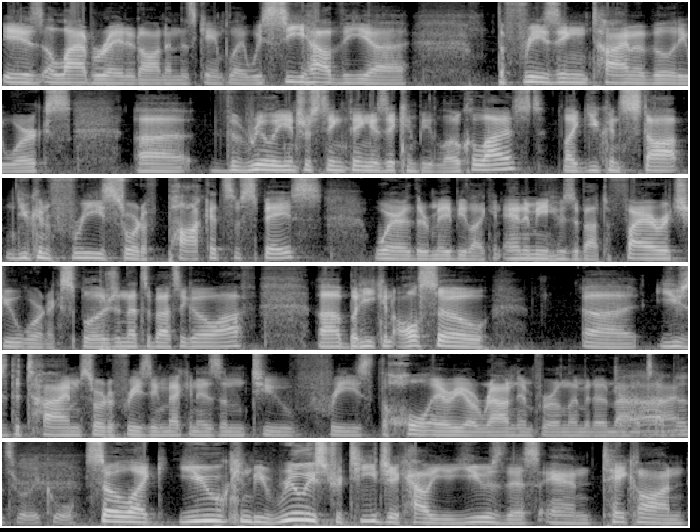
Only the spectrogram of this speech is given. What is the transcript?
is elaborated on in this gameplay. We see how the uh, the freezing time ability works. Uh, the really interesting thing is it can be localized. Like you can stop, you can freeze sort of pockets of space where there may be like an enemy who's about to fire at you or an explosion that's about to go off. Uh, but he can also uh, use the time sort of freezing mechanism to freeze the whole area around him for a limited amount of time. That's really cool. So like you can be really strategic how you use this and take on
